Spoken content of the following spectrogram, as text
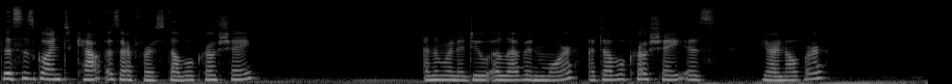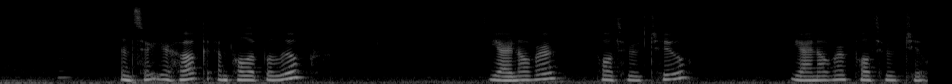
This is going to count as our first double crochet and then we're going to do 11 more. A double crochet is yarn over, insert your hook and pull up a loop, yarn over, pull through two, yarn over, pull through two,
